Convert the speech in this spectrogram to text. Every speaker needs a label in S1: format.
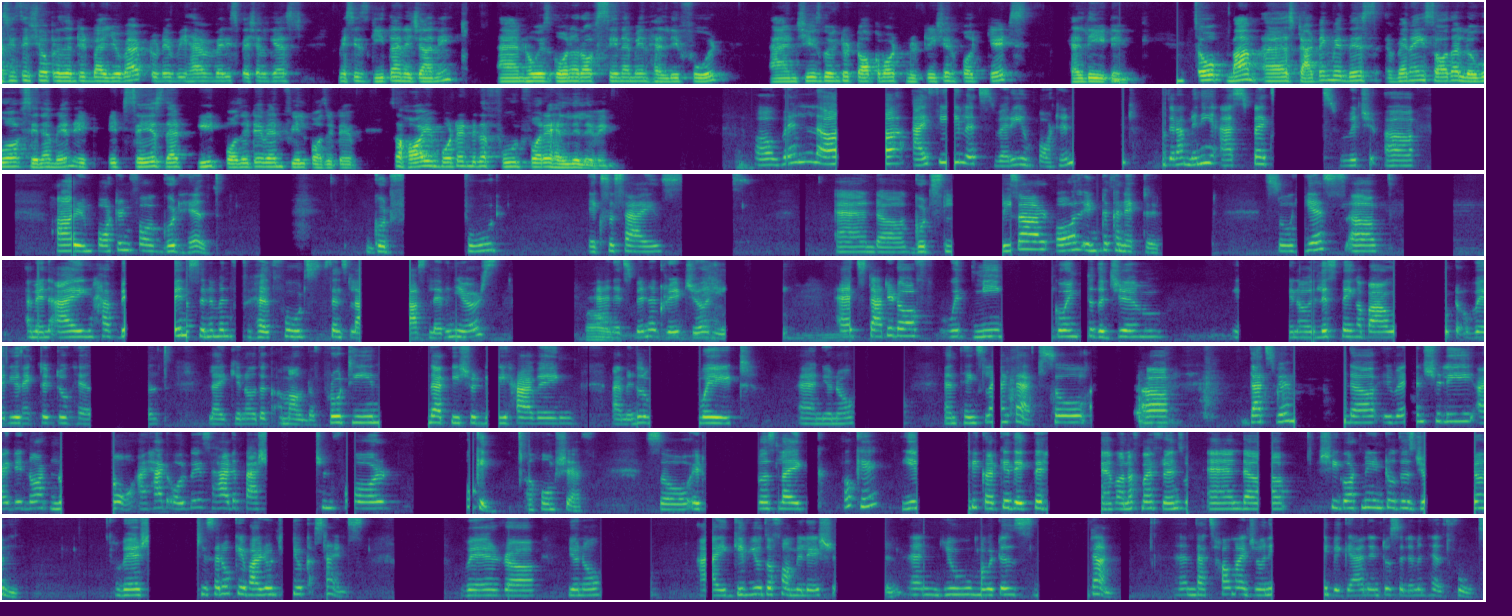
S1: Rashisi show presented by UVAP. Today we have a very special guest, Mrs. Geeta Nichani, and who is owner of Cinnamon Healthy Food. And she is going to talk about nutrition for kids, healthy eating. So, ma'am, uh, starting with this, when I saw the logo of Cinnamon, it, it says that eat positive and feel positive. So, how important is the food for a healthy living?
S2: Uh, well, uh, I feel it's very important. There are many aspects which uh, are important for good health good food, exercise, and uh, good sleep. These are all interconnected. So, yes, uh, I mean, I have been cinnamon health foods since last, last 11 years, wow. and it's been a great journey. And it started off with me going to the gym, you know, listening about you're connected to health, like, you know, the amount of protein that we should be having, I mean, weight, and, you know, and things like that. So uh, that's when uh, eventually I did not know. I had always had a passion for cooking, a home chef. So it was like, okay, ye bhi karke dekhte. One of my friends, and uh, she got me into this journey where she said, okay, why don't you science? Where, uh, you know, I give you the formulation and you know it is done. And that's how my journey began into cinnamon health foods.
